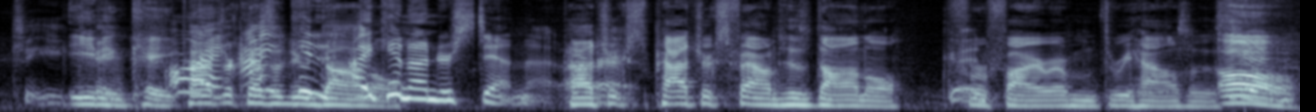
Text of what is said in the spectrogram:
eating cake. All right, Patrick has I a new can, I can understand that. All right. Patrick's Patrick's found his Donald for Fire Emblem Three Houses. Oh,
